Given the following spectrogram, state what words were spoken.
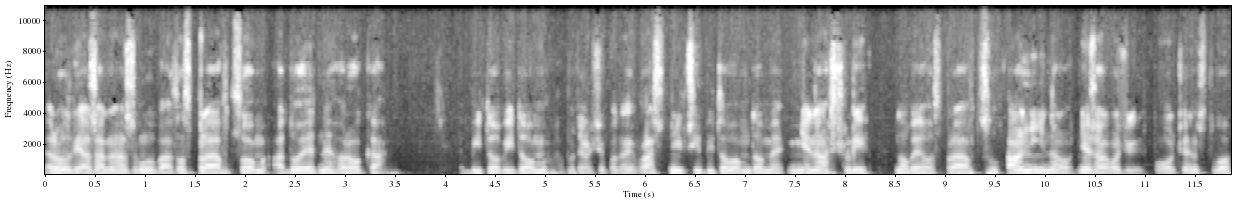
rozviazaná zmluva so správcom a do jedného roka bytový dom, teda povedané vlastníci v bytovom dome nenašli nového správcu, ani nezaložili spoločenstvo,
